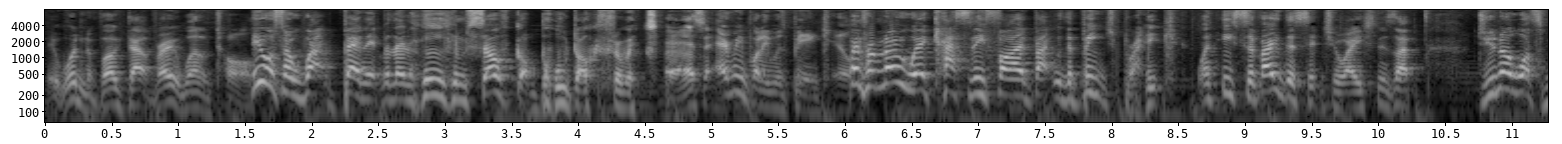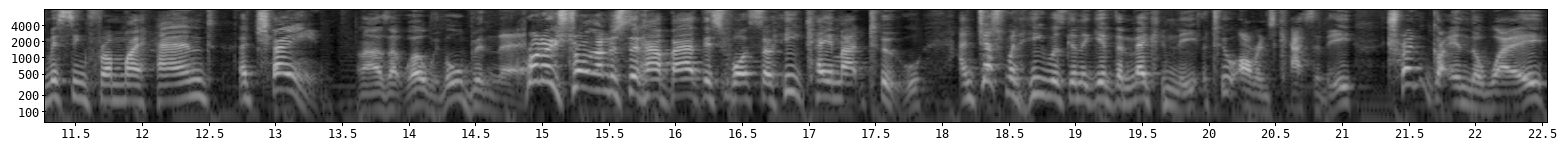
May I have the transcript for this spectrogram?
It wouldn't have worked out very well at all. He also whacked Bennett, but then he himself got bulldogged through a chair, so everybody was being killed. And from nowhere, Cassidy fired back with a beach break. When he surveyed the situation, he's like, do you know what's missing from my hand? A chain. And I was like, well, we've all been there. Roderick Strong understood how bad this was, so he came out too. And just when he was going to give the mega knee to Orange Cassidy, Trent got in the way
